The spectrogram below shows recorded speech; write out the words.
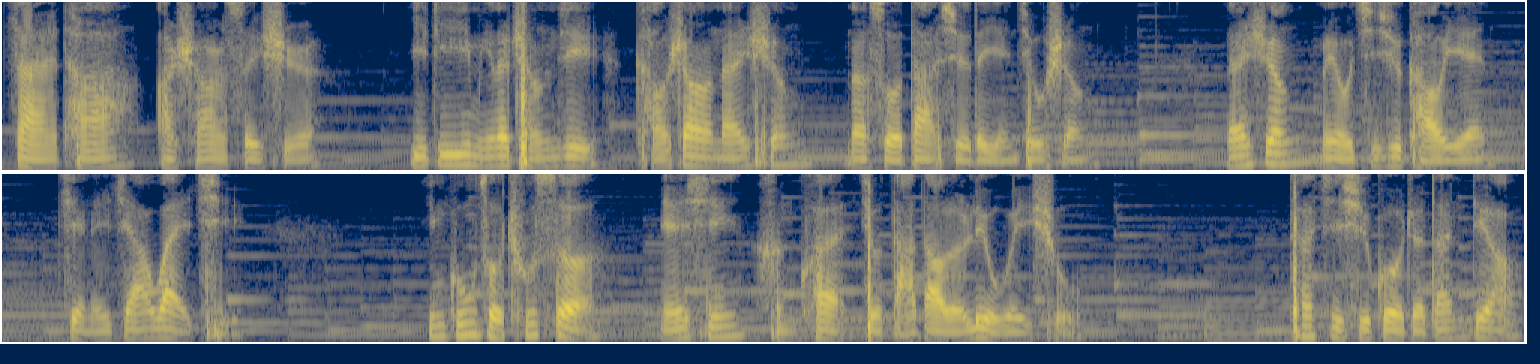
在他二十二岁时，以第一名的成绩考上了男生那所大学的研究生。男生没有继续考研，进了一家外企。因工作出色，年薪很快就达到了六位数。他继续过着单调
